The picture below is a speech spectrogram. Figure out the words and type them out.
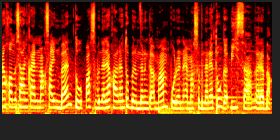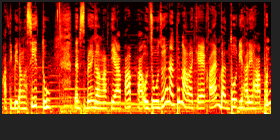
Nah kalau misalkan kalian maksain bantu, pas sebenarnya kalian tuh benar-benar nggak mampu dan emang sebenarnya tuh nggak bisa nggak ada bakat di bidang situ. Dan sebenarnya nggak ngerti apa apa ujung-ujungnya nanti malah kayak kalian bantu di hari H pun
